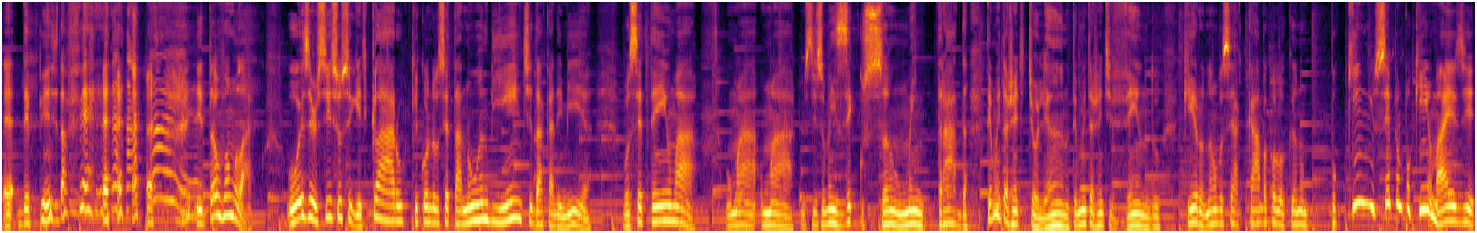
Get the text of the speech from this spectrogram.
é, depende da fé. então vamos lá. O exercício é o seguinte: claro que quando você está no ambiente da academia, você tem uma uma, uma, como se diz, uma execução, uma entrada. Tem muita gente te olhando, tem muita gente vendo. Queira ou não, você acaba colocando um pouquinho, sempre um pouquinho mais de,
